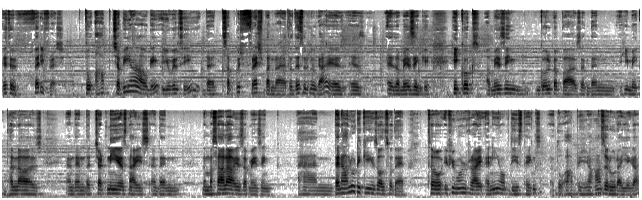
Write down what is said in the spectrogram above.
it is very fresh तो आप जब भी यहाँ आओगे यू विल सी दैट सब कुछ फ्रेश बन रहा है तो this little guy is is is amazing. He cooks amazing golgappas and then he make bhallas and then the chutney is nice and then the masala is amazing and then aloo tikki is also there So if you want to try any of these things, तो आप यहाँ ज़रूर आइएगा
